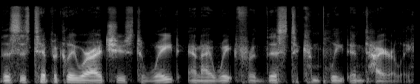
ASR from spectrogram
this is typically where I choose to wait and I wait for this to complete entirely.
